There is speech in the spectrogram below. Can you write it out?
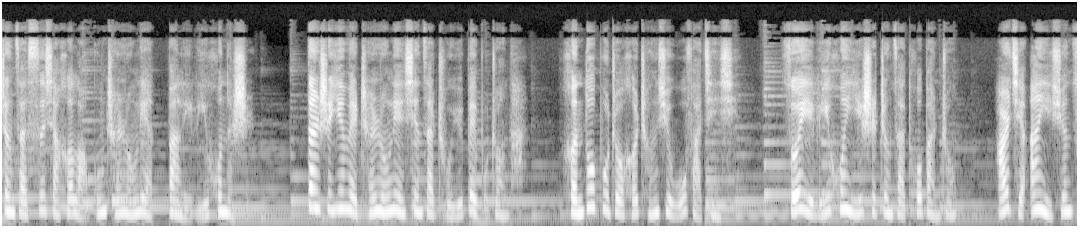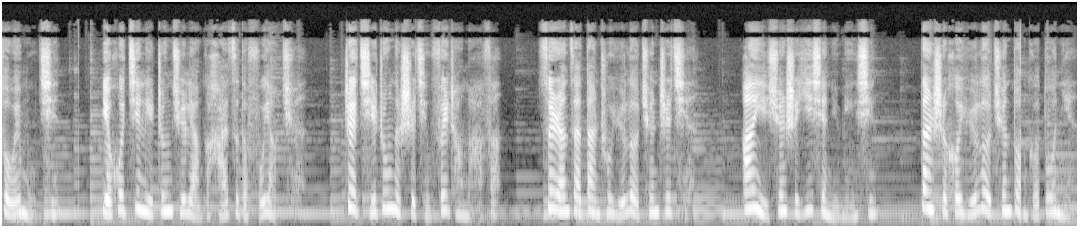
正在私下和老公陈荣炼办理离婚的事，但是因为陈荣炼现在处于被捕状态，很多步骤和程序无法进行，所以离婚仪式正在拖办中。而且安以轩作为母亲，也会尽力争取两个孩子的抚养权，这其中的事情非常麻烦。虽然在淡出娱乐圈之前，安以轩是一线女明星，但是和娱乐圈断隔多年，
